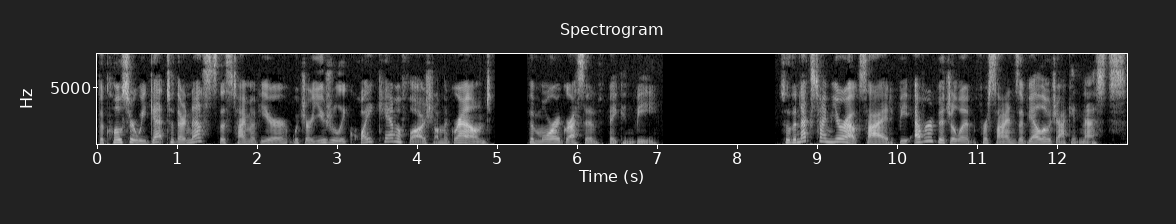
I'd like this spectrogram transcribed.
The closer we get to their nests this time of year, which are usually quite camouflaged on the ground, the more aggressive they can be. So the next time you're outside, be ever vigilant for signs of yellow jacket nests.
